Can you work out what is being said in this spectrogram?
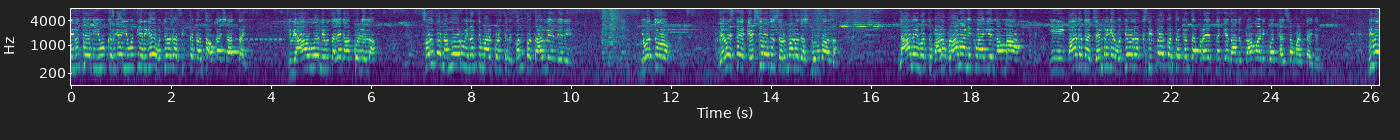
ನಿರುದ್ಯೋಗಿ ಯುವಕರಿಗೆ, ಯುವತಿಯರಿಗೆ ಉದ್ಯೋಗ ಸಿಗ್ತಕ್ಕಂಥ ಅವಕಾಶ ಆಗ್ತಾ ಇದೆ. ಇವು ಯಾವುವು ನೀವು ತಲೆಗೆ ಹಾಕೊಳ್ಳಿಲ್ಲ ಸ್ವಲ್ಪ ನಮ್ಮವರು ವಿನಂತಿ ಮಾಡ್ಕೊಳ್ತೇನೆ. ಸ್ವಲ್ಪ ತಾಳ್ಮೆಯಿಂದಿರಿ. ಇವತ್ತು ವ್ಯವಸ್ಥೆ ಕೆಡಿಸಿರೋದು ಸರಿ ಮಾಡೋದು ಸುಲಭ ಅಲ್ಲ. ನಾನು ಇವತ್ತು ಬಹಳ ಪ್ರಾಮಾಣಿಕವಾಗಿ ನಮ್ಮ ಈ ಭಾಗದ ಜನರಿಗೆ ಉದ್ಯೋಗ ಸಿಗ್ಬೇಕು ಅಂತಕ್ಕಂಥ ಪ್ರಯತ್ನಕ್ಕೆ ನಾನು ಪ್ರಾಮಾಣಿಕವಾಗಿ ಕೆಲಸ ಮಾಡ್ತಾ ಇದ್ದೇನೆ. ನೀವೇ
